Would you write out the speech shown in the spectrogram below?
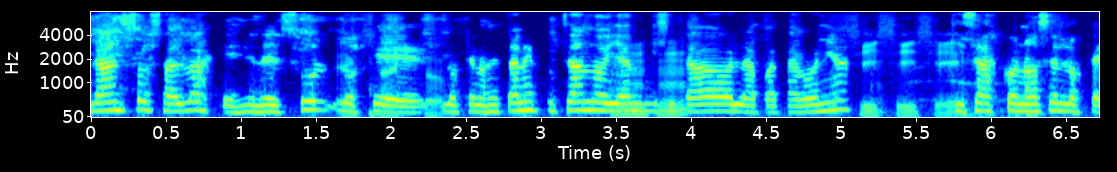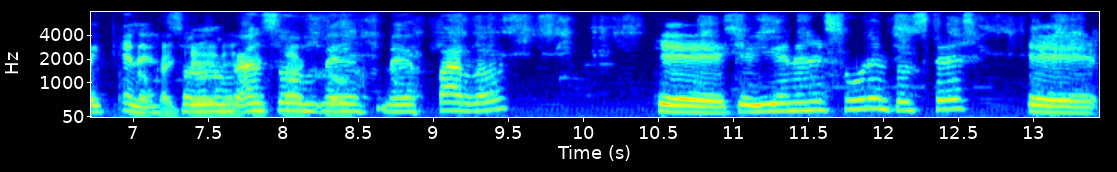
gansos salvajes. En el sur, los que, los que nos están escuchando y han visitado la Patagonia, quizás conocen los caiquenes. son unos gansos medio, pardos que, que, viven en el sur, entonces eh,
